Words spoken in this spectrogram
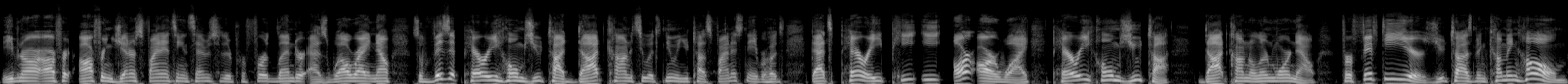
they even are offer, offering generous financing incentives to their preferred lender as well right now. So visit PerryHomesUtah.com to see what's new in Utah's finest neighborhoods. That's Perry, P E R R Y, PerryHomesUtah.com to learn more now. For 50 years, Utah has been coming home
